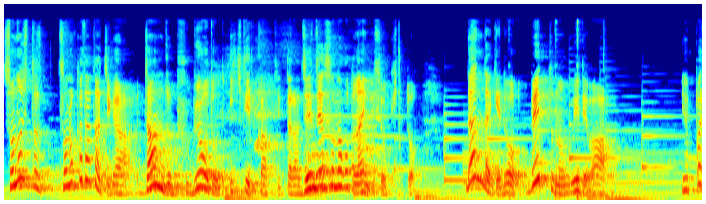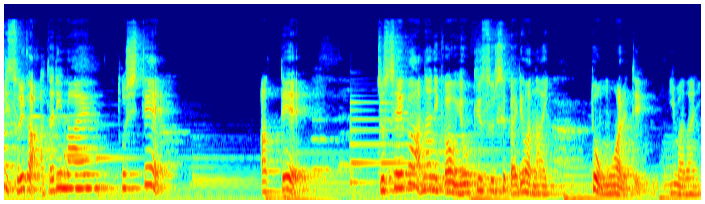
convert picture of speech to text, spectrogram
その人その方たちが男女不平等で生きてるかって言ったら全然そんなことないんですよきっと。なんだけどベッドの上ではやっぱりそれが当たり前としてあって女性が何かを要求する世界ではないと思われている。いまだに。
